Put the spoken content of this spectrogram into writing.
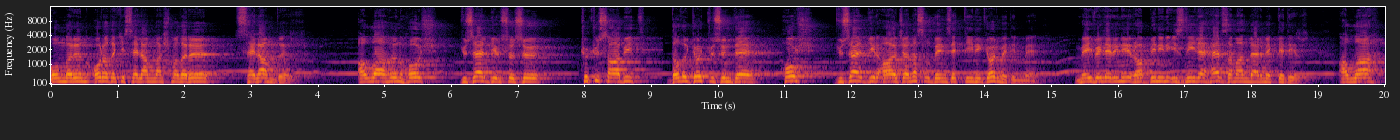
Onların oradaki selamlaşmaları selamdır. Allah'ın hoş, güzel bir sözü, kökü sabit, dalı gökyüzünde, hoş, güzel bir ağaca nasıl benzettiğini görmedin mi? Meyvelerini Rabbinin izniyle her zaman vermektedir. Allah,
